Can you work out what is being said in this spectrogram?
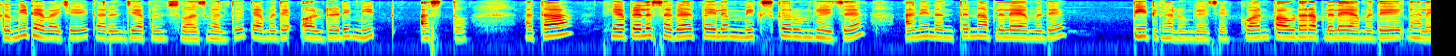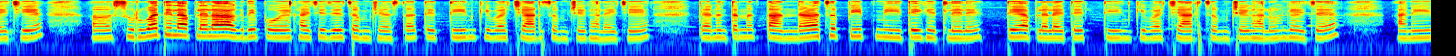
कमी ठेवायची आहे. कारण जे आपण सॉस घालतो आहे त्यामध्ये ऑलरेडी मीठ असतं. आता हे आपल्याला सगळ्यात पहिलं मिक्स करून घ्यायचं आहे आणि नंतर ना आपल्याला यामध्ये पीठ घालून घ्यायचं आहे कॉर्न पावडर आपल्याला यामध्ये घालायची आहे सुरुवातीला आपल्याला अगदी पोहे खायचे जे चमचे असतात ते तीन किंवा चार चमचे घालायचे. त्यानंतर ना तांदळाचं पीठ मी इथे घेतलेले ते आपल्याला इथे तीन किंवा चार चमचे घालून घ्यायचे आहे आणि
